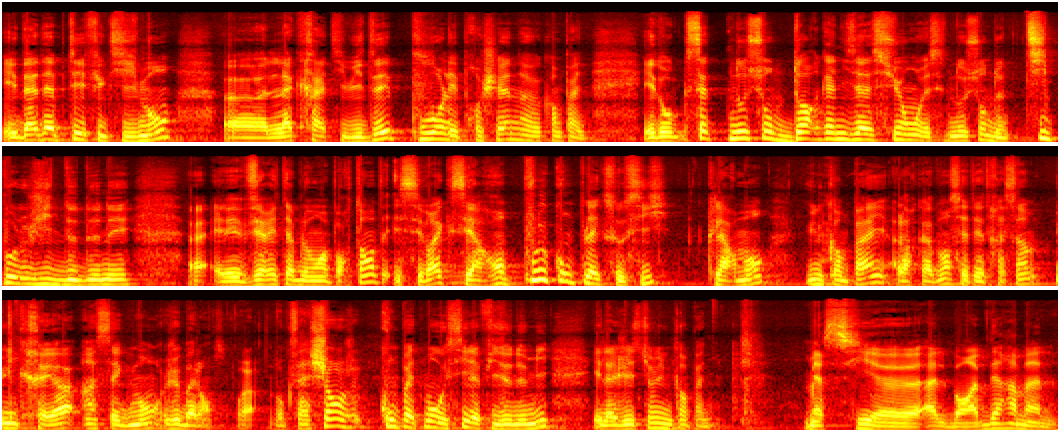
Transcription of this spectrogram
et d'adapter effectivement euh, la créativité pour les prochaines campagnes. Et donc cette notion d'organisation et cette notion de typologie de données, elle est véritablement importante. Et c'est vrai que c'est un rang plus complexe aussi clairement une campagne, alors qu'avant c'était très simple, une créa, un segment, je balance. Voilà. Donc ça change complètement aussi la physionomie et la gestion d'une campagne. Merci euh, Alban. Abderrahman.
